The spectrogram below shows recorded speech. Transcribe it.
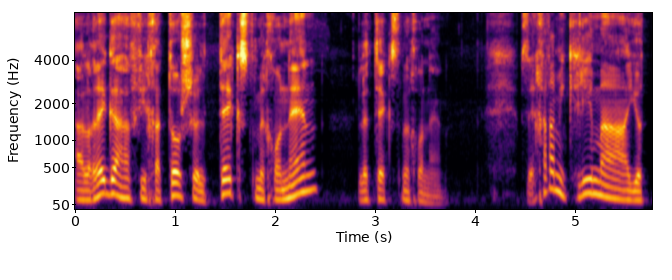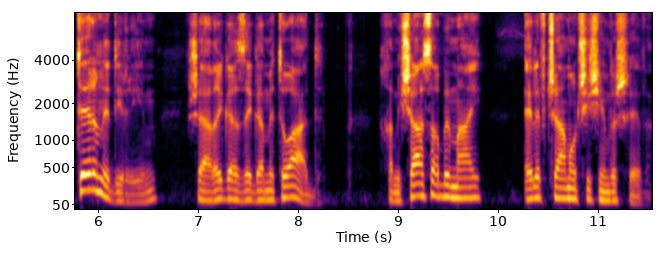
על רגע הפיכתו של טקסט מכונן לטקסט מכונן. זה אחד המקרים היותר נדירים שהרגע הזה גם מתועד. 15 במאי 1967.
